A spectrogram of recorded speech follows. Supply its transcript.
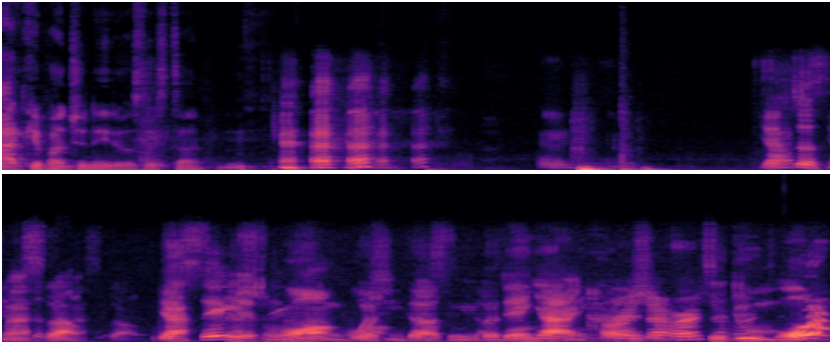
Acupuncture needles this time. Y'all just messed up. Y'all say it's wrong what she does to me, but then y'all encourage her to do more?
